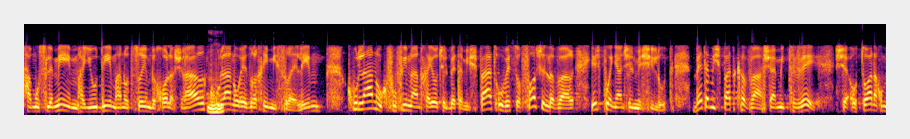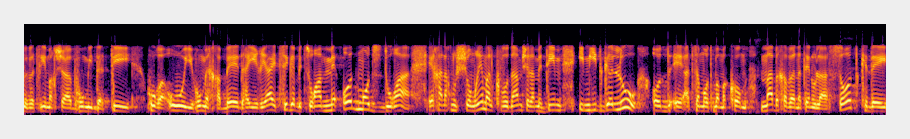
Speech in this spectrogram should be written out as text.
המוסלמים, היהודים, הנוצרים וכל השאר, mm-hmm. כולנו אזרחים ישראלים, כולנו כפופים להנחיות של בית המשפט, ובסופו של דבר יש פה עניין של משילות. בית המשפט קבע שהמתווה שאותו אנחנו מבצעים עכשיו הוא מידתי, הוא ראוי, הוא מכבד. העירייה הציגה בצורה מאוד מאוד סדורה איך אנחנו שומרים על כבודם של המתים אם יתגלו עוד אה, עצמות במקום, מה בכוונתנו לעשות כדי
